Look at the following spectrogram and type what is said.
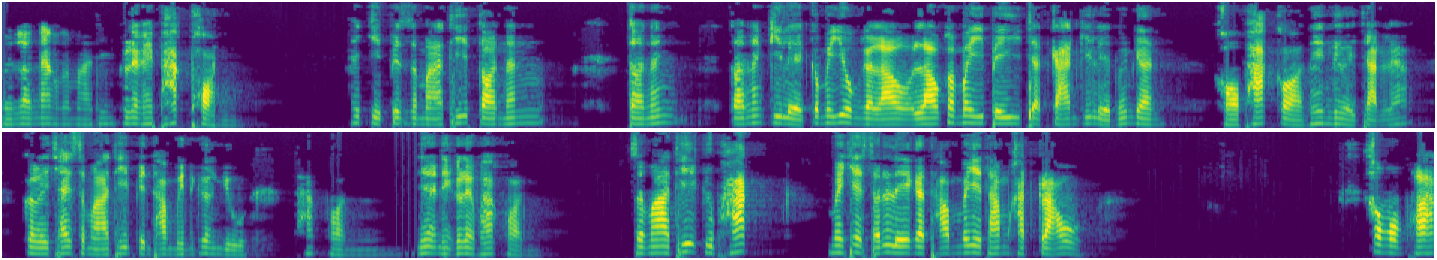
มือนเรานั่งสมาธิก็เรียกให้พักผ่อน ให้จิตเป็นสมาธิตอนนั้น ตอนนั้น ตอนนั้นกิเลสก็ไม่ยุ่งกับเรา เราก็ไม่ไปจัดการกิเลสเหมือนกัน ขอพักก่อนให้เหนื่อยจัดแล้ว ก็เลยใช้สมาธิเป็นธรรมเป็นเครื่องอยู่ พักผ่อน เนี่ยนี่ก็เรียกพักผ่อน สมาธิคือพัก ไม่ใช่สันเลกธรรมไม่ใช่ทำขัดเกลาเข้ามาพัก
